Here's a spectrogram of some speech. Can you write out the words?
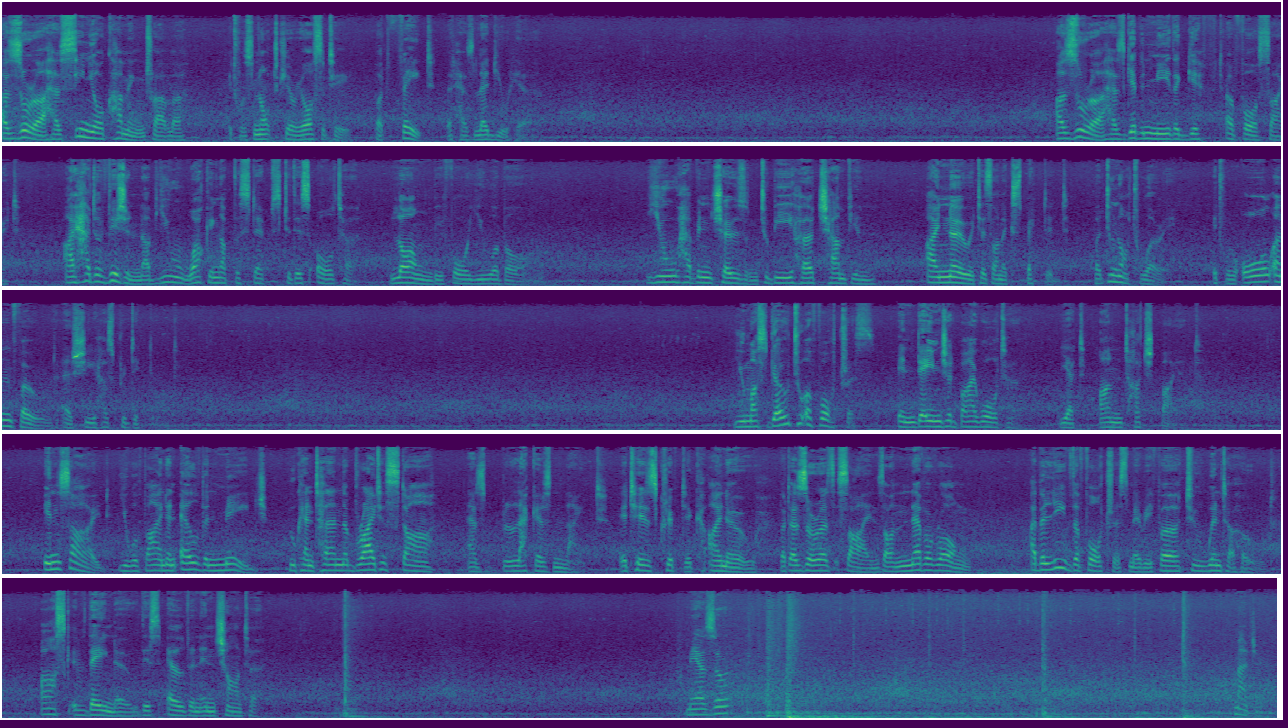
Azura has seen your coming, traveler. It was not curiosity, but fate that has led you here. Azura has given me the gift of foresight. I had a vision of you walking up the steps to this altar long before you were born. You have been chosen to be her champion. I know it is unexpected, but do not worry. It will all unfold as she has predicted. You must go to a fortress, endangered by water, yet untouched by it. Inside, you will find an elven mage who can turn the brightest star as black as night. It is cryptic, I know, but Azura's signs are never wrong. I believe the fortress may refer to Winterhold. Ask if they know this elven enchanter. May Azura... Magic.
